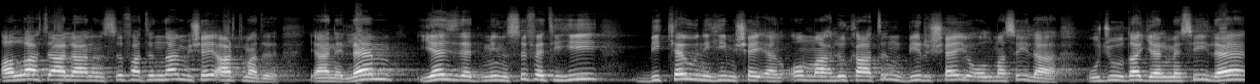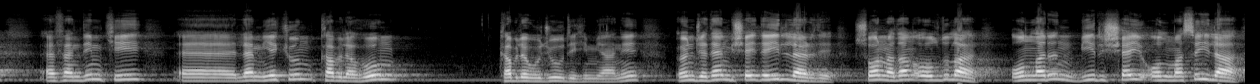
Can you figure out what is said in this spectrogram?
Allah Teala'nın sıfatından bir şey artmadı. Yani lem yezded min sıfetihi bi kevnihim şeyen o mahlukatın bir şey olmasıyla, vücuda gelmesiyle efendim ki e, lem yekun kablehum kable vücudihim yani önceden bir şey değillerdi. Sonradan oldular. Onların bir şey olmasıyla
